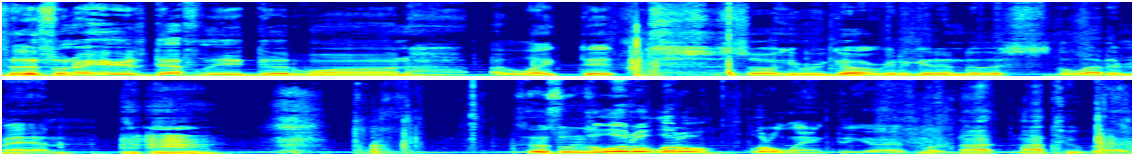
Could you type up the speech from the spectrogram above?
So this one right here is definitely a good one. I liked it. So here we go. We're gonna get into this the Leatherman. so this one's a little little little lengthy, guys. Not not too bad.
